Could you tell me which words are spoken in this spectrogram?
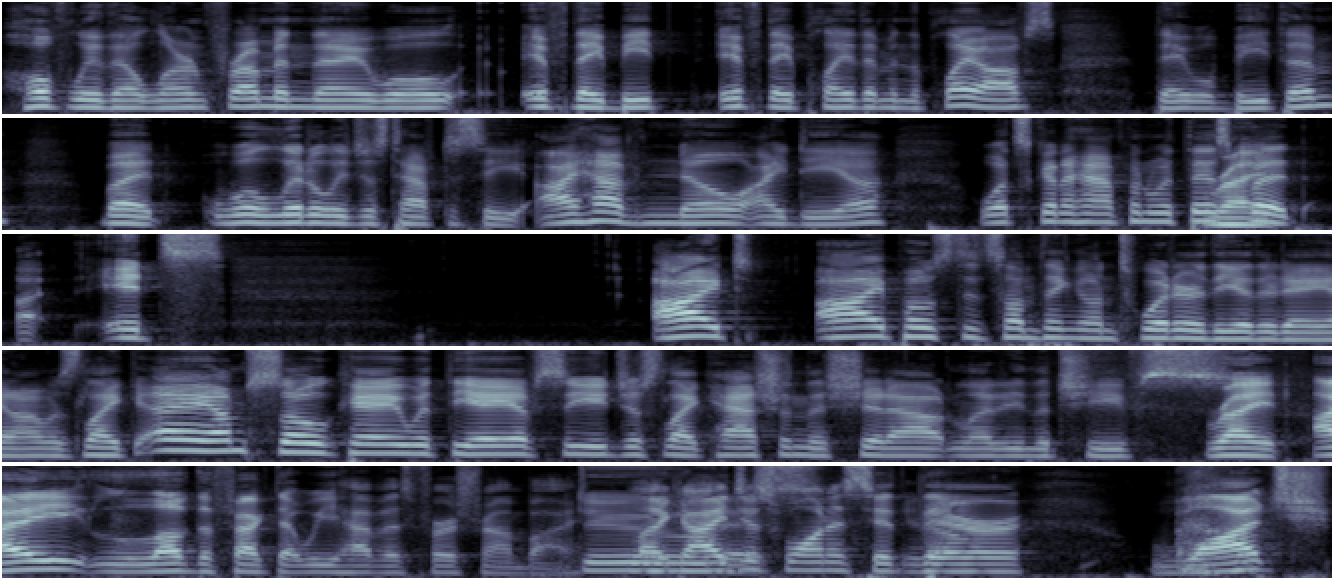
hopefully they'll learn from and they will if they beat if they play them in the playoffs, they will beat them, but we'll literally just have to see. I have no idea what's going to happen with this, Right. but uh, it's I t- I posted something on Twitter the other day and I was like, "Hey, I'm so okay with the AFC just like hashing this shit out and letting the Chiefs right. I love the fact that we have a first round bye. Do like, I this, just want to sit you know? there, watch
